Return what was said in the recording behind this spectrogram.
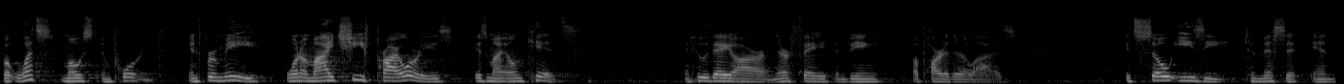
But what's most important? And for me, one of my chief priorities is my own kids and who they are and their faith and being a part of their lives. It's so easy to miss it. And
